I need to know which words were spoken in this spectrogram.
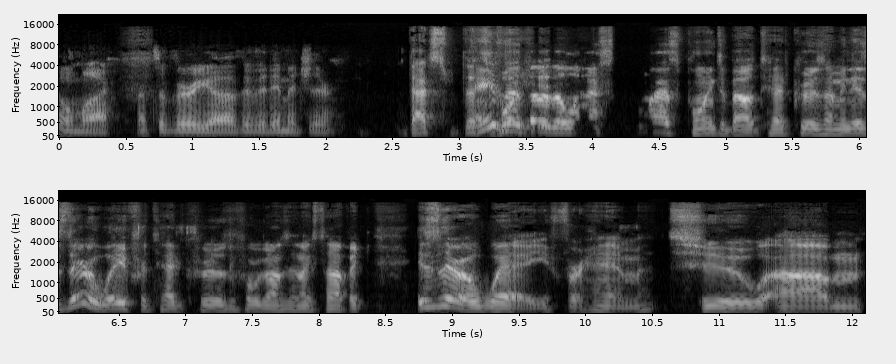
Oh my, that's a very uh, vivid image there. That's that's what, the, the, last last point about Ted Cruz. I mean, is there a way for Ted Cruz before we go on to the next topic? Is there a way for him to um,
